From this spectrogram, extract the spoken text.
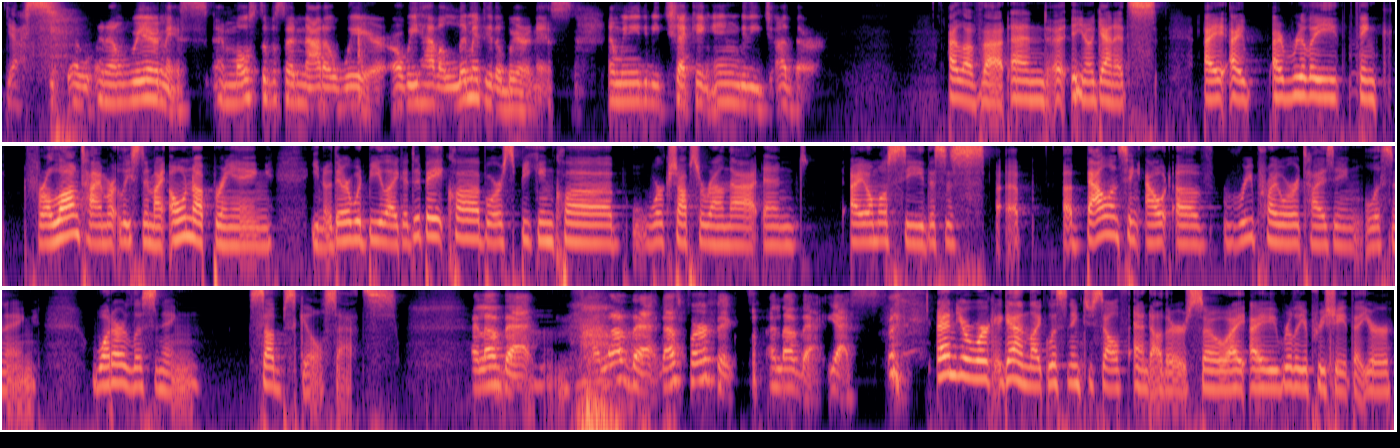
Yes. an awareness. And most of us are not aware, or we have a limited awareness, and we need to be checking in with each other. I love that. And, uh, you know, again, it's, I, I, I really think for a long time, or at least in my own upbringing, you know, there would be like a debate club or a speaking club, workshops around that. And I almost see this is a, a balancing out of reprioritizing listening. What are listening sub skill sets. I love that. Um, I love that. That's perfect. I love that. Yes. and your work again, like listening to self and others. So I, I really appreciate that you're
